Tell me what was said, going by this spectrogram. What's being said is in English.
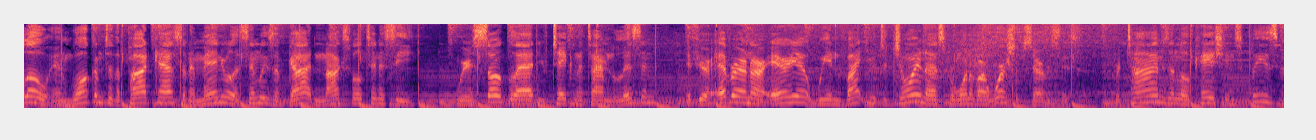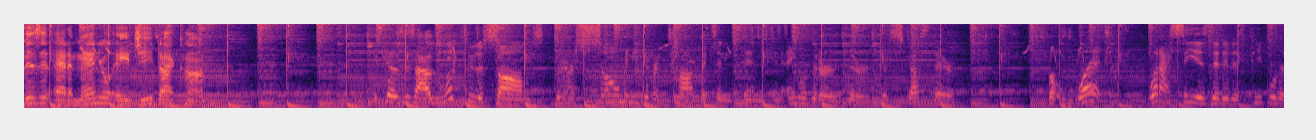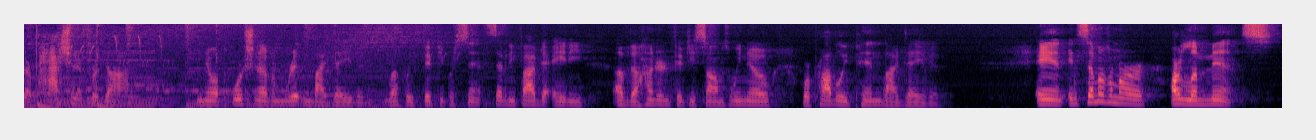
Hello, and welcome to the podcast of Emmanuel Assemblies of God in Knoxville, Tennessee. We're so glad you've taken the time to listen. If you're ever in our area, we invite you to join us for one of our worship services. For times and locations, please visit at emmanuelag.com. Because as I look through the Psalms, there are so many different topics and, and, and angles that are, that are discussed there. But what, what I see is that it is people that are passionate for God you know, a portion of them written by David, roughly 50%, 75 to 80 of the 150 Psalms we know were probably penned by David. And, and some of them are, are laments.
